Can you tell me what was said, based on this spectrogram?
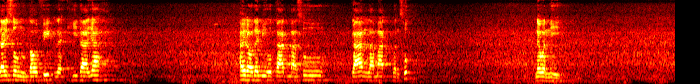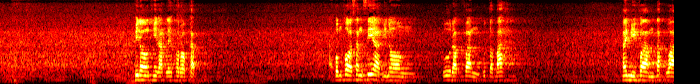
ได้ทรงเตาฟิกและฮิดายะให้เราได้มีโอกาสมาสู่การละหมาดวันศุกร์ในวันนี้ พี่น้องที่รักและเคารพครับ ผมขอสั่งเสียพี่น้องผู้รับฟังพุทธบะ ให้มีความตักวา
